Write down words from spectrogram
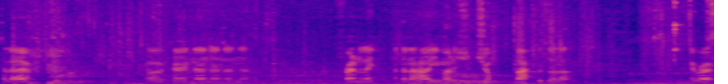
Hello. Okay, no, no, no, no. Friendly. I don't know how you managed to jump backwards like that. Hey, right.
